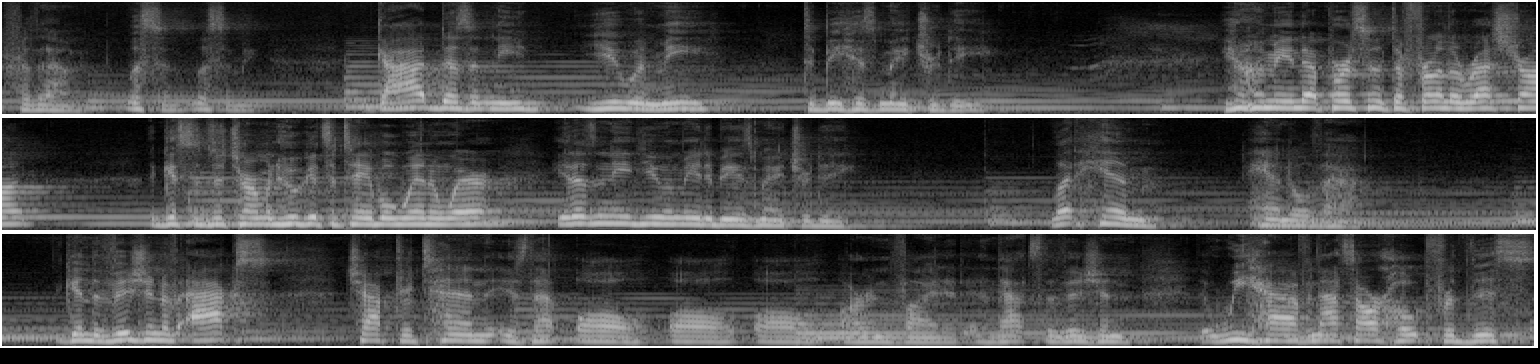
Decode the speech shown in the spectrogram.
for them? Listen, listen to me. God doesn't need you and me to be his maitre d'. You know what I mean? That person at the front of the restaurant that gets to determine who gets a table when and where, he doesn't need you and me to be his maitre d'. Let him handle that. Again, the vision of Acts chapter 10 is that all, all, all are invited. And that's the vision that we have, and that's our hope for this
